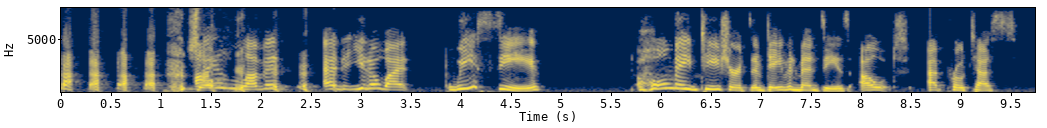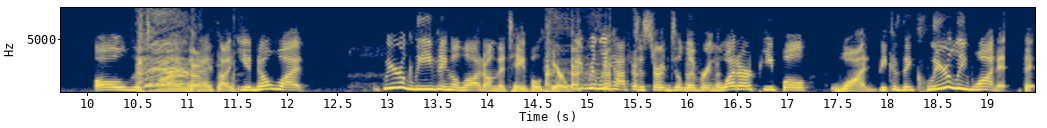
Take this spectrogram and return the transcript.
so, I love it. And you know what? We see homemade t-shirts of David Menzies out at protests all the time. And I thought, you know what? We're leaving a lot on the table here. We really have to start delivering what our people want because they clearly want it. They,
